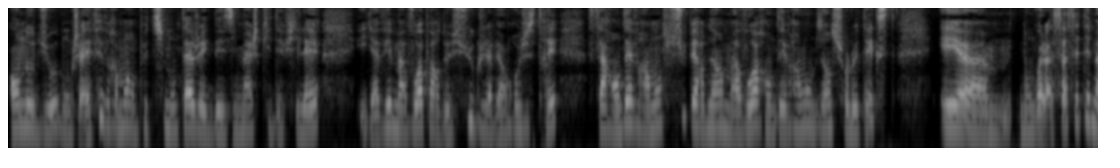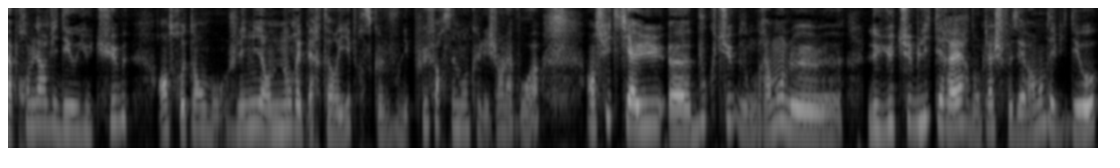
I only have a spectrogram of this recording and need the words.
en audio. Donc j'avais fait vraiment un petit montage avec des images qui défilaient, et il y avait ma voix par-dessus que j'avais enregistrée. Ça rendait vraiment super bien, ma voix rendait vraiment bien sur le texte. Et euh, donc voilà, ça c'était ma première vidéo YouTube. Entre temps, bon, je l'ai mis en non répertorié parce que je voulais plus forcément que les gens la voient. Ensuite, il y a eu euh, Booktube, donc vraiment le, le, YouTube littéraire. Donc là, je faisais vraiment des vidéos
